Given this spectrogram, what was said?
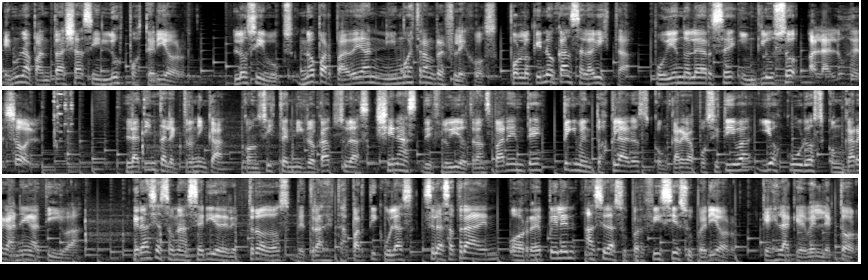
en una pantalla sin luz posterior. Los ebooks no parpadean ni muestran reflejos, por lo que no cansa la vista, pudiendo leerse incluso a la luz del sol. La tinta electrónica consiste en microcápsulas llenas de fluido transparente, pigmentos claros con carga positiva y oscuros con carga negativa. Gracias a una serie de electrodos detrás de estas partículas, se las atraen o repelen hacia la superficie superior, que es la que ve el lector.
